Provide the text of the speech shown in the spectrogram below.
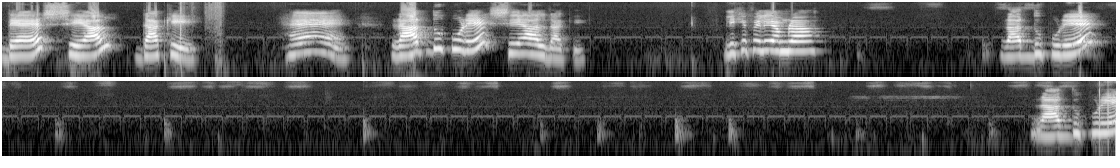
ড্যাশ, শেয়াল, ডাকে। হ্যাঁ রাত দুপুরে শেয়াল ডাকে। লিখে ফেলি আমরা। রাত দুপুরে রাত দুপুরে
